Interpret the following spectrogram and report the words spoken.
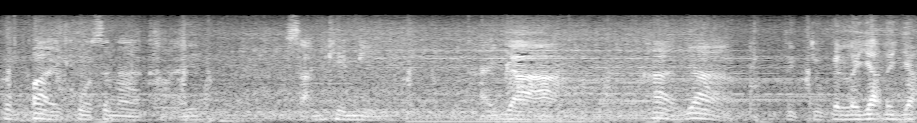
พวกป้ายโฆษณาขายสารเคมี ขายยาฆ่าหญ้าติดอยู่เป็นระยะระยะ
